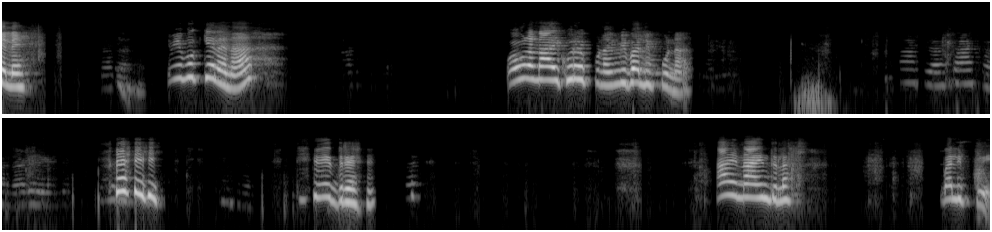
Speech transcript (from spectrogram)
ಹುಕ್ಕಿಯಲೆ ನಿಮಗೆ ಹುಕ್ಕಿಯಲೆನಾ ಓವಳ ನಾಯಿ ಕುರೆಪ್ಪುನ ನಿಮಗೆ ಬಲಿಪ್ಪುನ ಇದ್ರೆ ಆಯ್ ನಾ ಇಂತಲ ಬಲಿಪ್ಪಿ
